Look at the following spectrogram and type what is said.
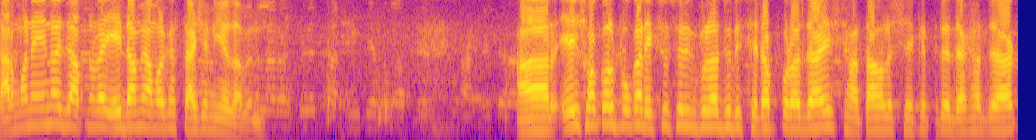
তার মানে এই নয় যে আপনারা এই দামে আমার কাছে এসে নিয়ে যাবেন। আর এই সকল প্রকার অ্যাক্সেসরিজগুলো যদি সেট আপ করা যায় তাহলে সেক্ষেত্রে দেখা যাক।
